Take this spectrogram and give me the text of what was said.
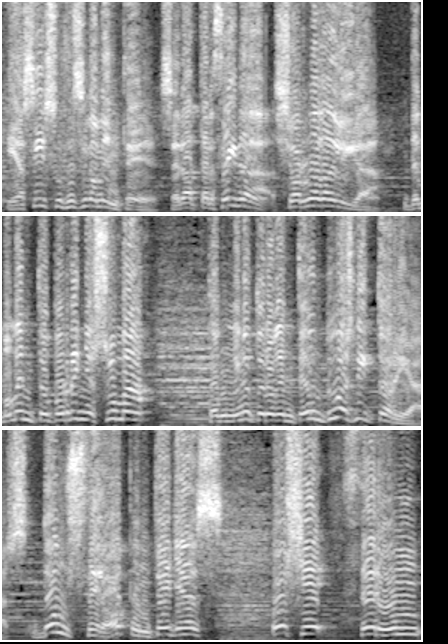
E así sucesivamente, será a terceira xornada de Liga. De momento, Porriño suma, con minuto 91, dúas victorias. 2-0 o Pontellas, hoxe 0-1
